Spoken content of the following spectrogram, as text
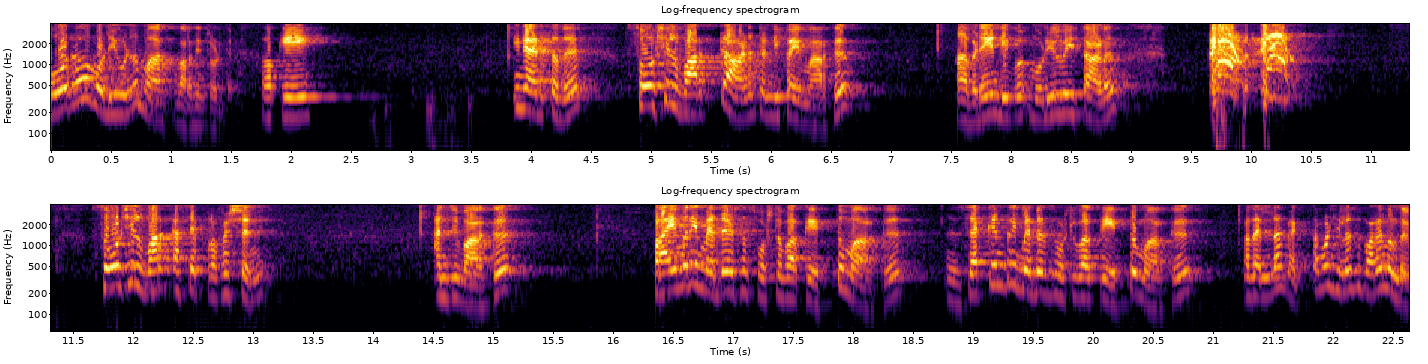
ഓരോ മൊഡ്യൂളിലും മാർക്ക് പറഞ്ഞിട്ടുണ്ട്. ഓക്കെ ഇനി അടുത്തത് സോഷ്യൽ വർക്കാണ് ട്വന്റി ഫൈവ് മാർക്ക് അവിടെയും മൊഡ്യൂൾ വൈസ് ആണ്. Social work as a profession അഞ്ച് mark primary methods of social work എട്ട് mark secondary methods social work എട്ട് മാർക്ക് അതെല്ലാം വ്യക്തമായി സിലബസ് പറയുന്നുണ്ട്.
